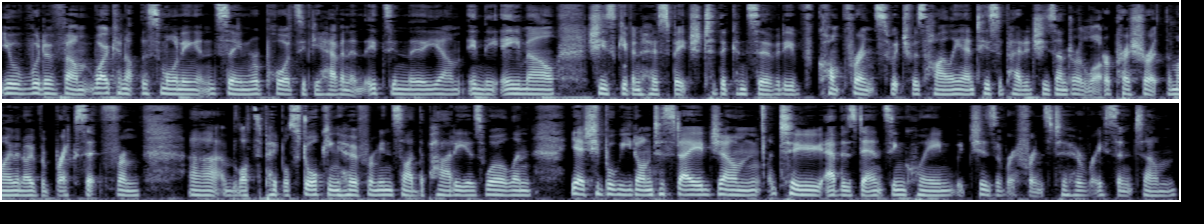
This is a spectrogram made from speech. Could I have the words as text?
you would have um, woken up this morning and seen reports. If you haven't, it's in the um, in the email. She's given her speech to the Conservative conference, which was highly anticipated. She's under a lot of pressure at the moment over Brexit from uh, lots of people stalking her from inside the party as well. And yeah, she boogied onto stage um, to ABBA's Dancing Queen, which is a reference to her recent um,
